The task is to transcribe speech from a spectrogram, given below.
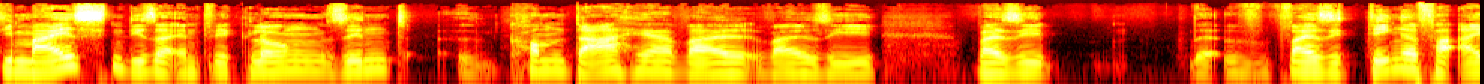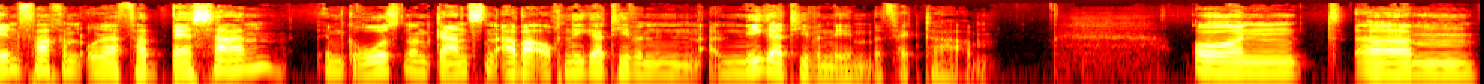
die meisten dieser Entwicklungen sind, kommen daher, weil, weil sie, weil sie weil sie Dinge vereinfachen oder verbessern im Großen und Ganzen, aber auch negative, negative Nebeneffekte haben. Und ähm,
